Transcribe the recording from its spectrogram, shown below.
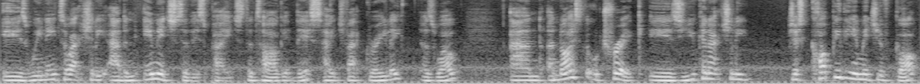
is we need to actually add an image to this page to target this HVAC Greeley as well and a nice little trick is you can actually just copy the image you've got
